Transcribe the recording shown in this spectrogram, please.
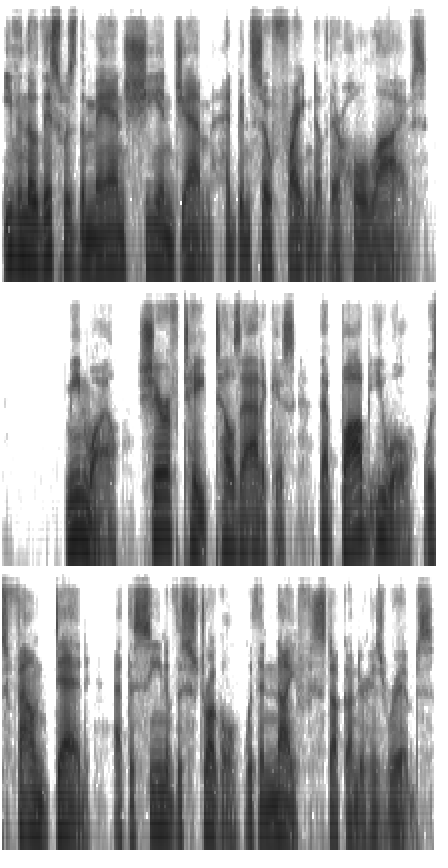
even though this was the man she and Jem had been so frightened of their whole lives. Meanwhile, Sheriff Tate tells Atticus that Bob Ewell was found dead at the scene of the struggle with a knife stuck under his ribs.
